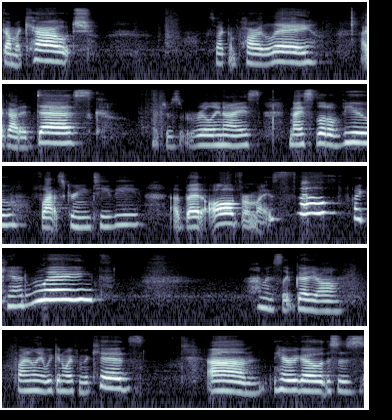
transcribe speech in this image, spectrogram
Got my couch so I can parlay. I got a desk, which is really nice. Nice little view, flat screen TV, a bed all for myself. I can't wait. I'm gonna sleep good, y'all. Finally, a weekend away from the kids. Um, here we go. This is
